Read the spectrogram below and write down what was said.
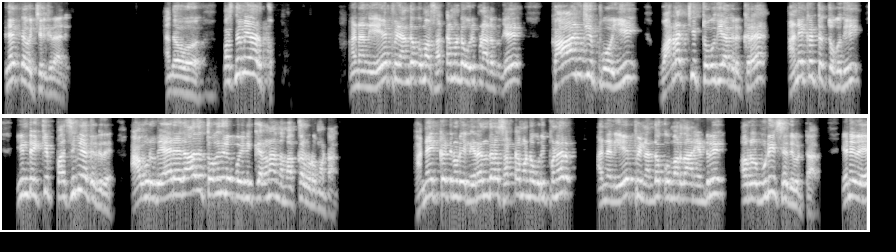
தேக்க வச்சிருக்கிறாரு. அந்த பசுமையா இருக்கும். ஆனா அந்த ஏபி நந்தகுமார் சட்டமன்ற உறுப்பினருக்கு காஞ்சி போய் வறட்சி தொகுதியாக இருக்கிற அணைக்கட்டு தொகுதி இன்றைக்கு பசுமையாக இருக்குது. அவர் வேற ஏதாவது தொகுதியில போய் நிக்கிறான்னா அந்த மக்கள் விட மாட்டாங்க. அணைக்கட்டினுடைய நிரந்தர சட்டமன்ற உறுப்பினர் அண்ணன் ஏ பி நந்தகுமார் தான் என்று அவர்கள் முடிவு செய்து விட்டார். எனவே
